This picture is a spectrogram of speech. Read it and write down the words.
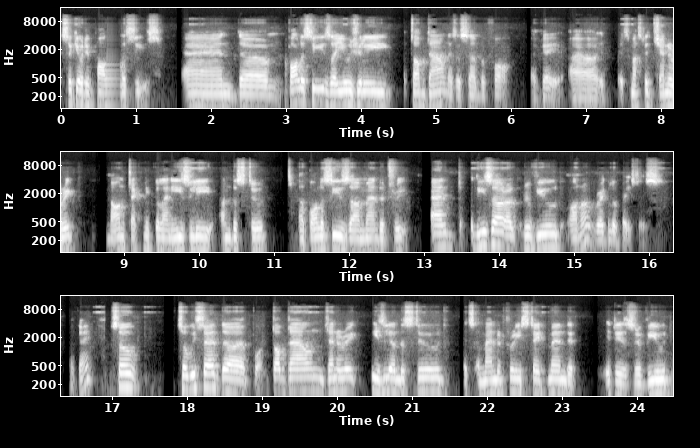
security policies, and um, policies are usually top down, as I said before. Okay, uh, it, it must be generic, non-technical, and easily understood. Uh, policies are mandatory, and these are reviewed on a regular basis. Okay, so so we said uh, top down, generic, easily understood. It's a mandatory statement. It, it is reviewed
